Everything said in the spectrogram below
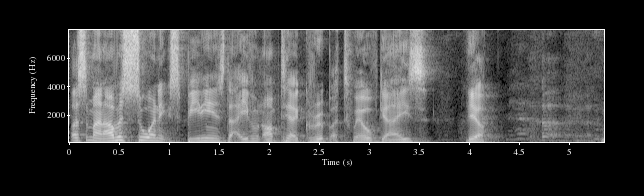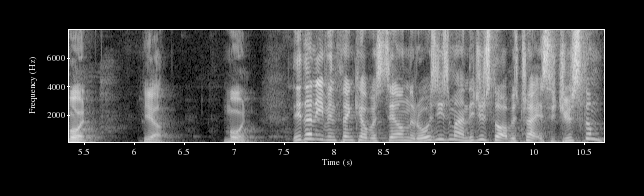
Listen, man, I was so inexperienced that I even went up to a group of 12 guys. Here. Moan. Here. Moan. They didn't even think I was selling the roses, man. They just thought I was trying to seduce them.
